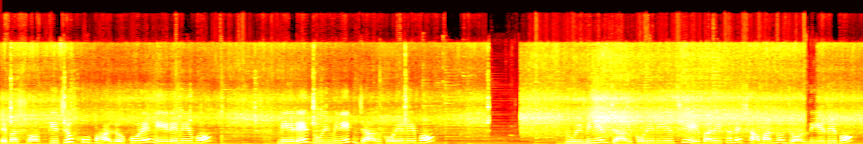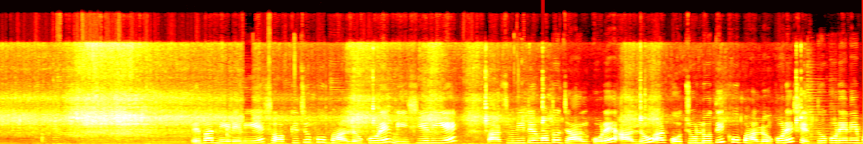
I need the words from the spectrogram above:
এবার সব কিছু খুব ভালো করে নেড়ে নেব। নেড়ে দুই মিনিট জাল করে নেব। দুই মিনিট জাল করে নিয়েছি, এবার এখানে সামান্য জল দিয়ে দেব। এবার নেড়ে নিয়ে সব কিছু খুব ভালো করে মিশিয়ে নিয়ে পাঁচ মিনিটের মতো জাল করে আলু আর কচুর লতি খুব ভালো করে সেদ্ধ করে নেব।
